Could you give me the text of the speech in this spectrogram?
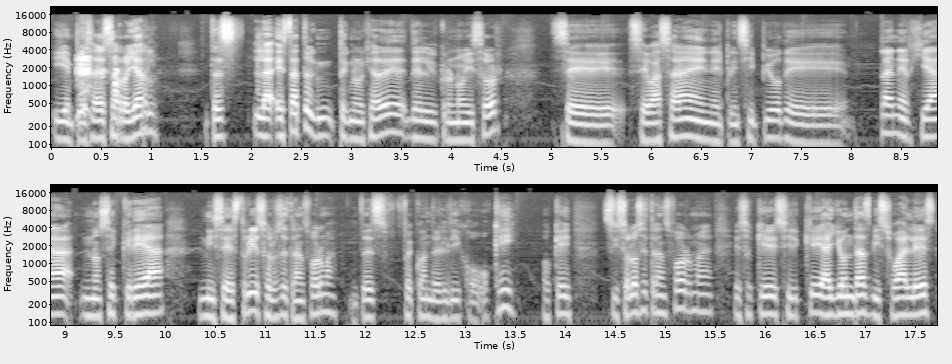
y empieza a desarrollarlo. Entonces, la, esta tec- tecnología de- del cronovisor se, se basa en el principio de la energía no se crea ni se destruye, solo se transforma. Entonces fue cuando él dijo, ok, ok, si solo se transforma, eso quiere decir que hay ondas visuales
